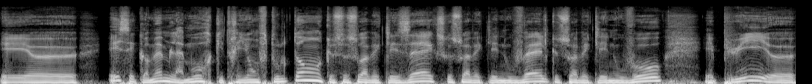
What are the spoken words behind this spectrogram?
et euh, et c'est quand même l'amour qui triomphe tout le temps, que ce soit avec les ex, que ce soit avec les nouvelles, que ce soit avec les nouveaux. Et puis euh,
